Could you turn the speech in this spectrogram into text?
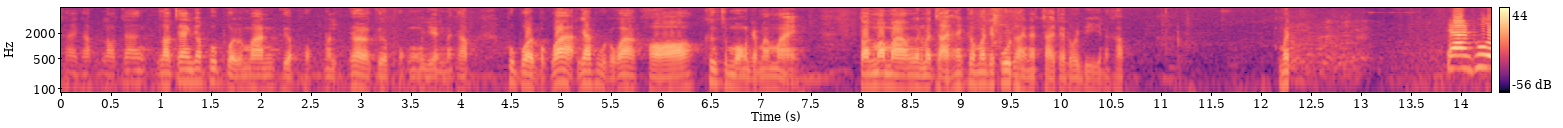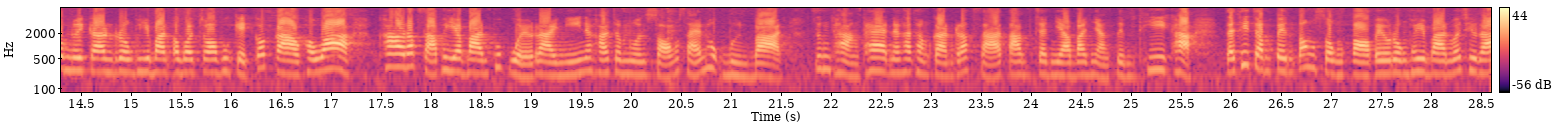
ใช่ครับ เราแจ้งเราแจ้งยอดผู้ป่วยประมาณเกือบ6นาฬิเอ่อเกือบ6โมงเย็นนะครับ ผู้ป่วยบอกว่าญาติผู้ป่วยบอกว่าขอครึ่งชั่วโมงเดี๋ยวมาใหม่ ตอนมามาเอาเงินมาจ่ายให้ก็ไม่ได้พูดอะไรนะจ่ายแต่โดยดีนะครับไม่ด้านผู้อำนวยการโรงพยาบาลอบจภูเก็ตก็กล่าวค่ะว่า ค่ารักษาพยาบาลผู้ป่วยรายนี้นะคะจำนวน 260,000 บาท ซึ่งทางแพทย์นะคะทำการรักษาตามจรรยาบรรณอย่างเต็มที่ค่ะ แต่ที่จำเป็นต้องส่งต่อไปโรงพยาบาลวชิระ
